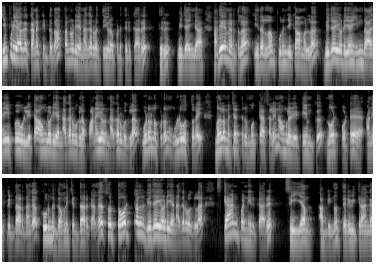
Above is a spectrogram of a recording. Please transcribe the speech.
இப்படியாக கணக்கிட்டு தான் தன்னுடைய நகர்வை தீவிரப்படுத்தியிருக்காரு திரு விஜய்ங்க. அதே நேரத்துல இதெல்லாம் புரிஞ்சிக்காமல்ல விஜயுடைய இந்த அறிவிப்பு உள்ளிட்ட அவங்களுடைய நகர்வுகளை பனையூர் நகர்வுகளை உடனுக்குடன் உளவுத்துறை முதலமைச்சர் திரு மு க ஸ்டாலின் அவங்களுடைய டீமுக்கு நோட் போட்டு அனுப்பிட்டு தான் இருந்தாங்க. கூர்ந்து கவனிச்சுட்டு தான் இருக்காங்க. ஸோ டோட்டல் விஜயோடைய நகர்வுகளை ஸ்கேன் பண்ணியிருக்காரு சிஎம் அப்படின்னு தெரிவிக்கிறாங்க.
